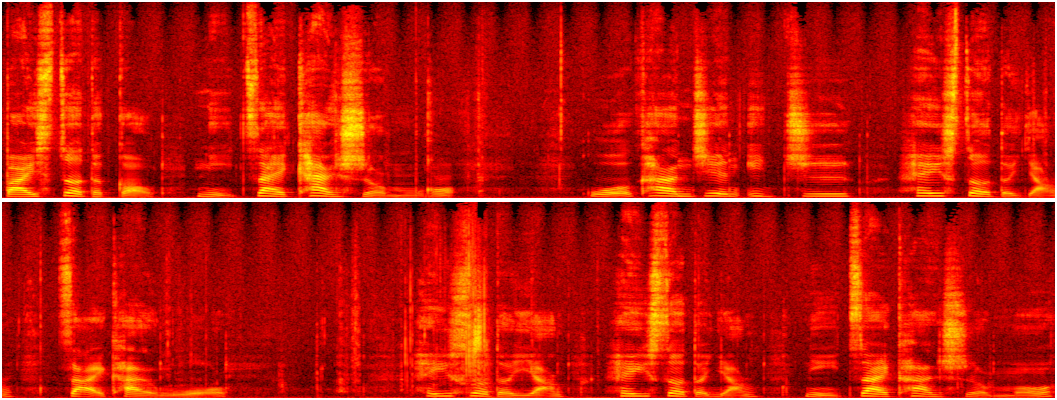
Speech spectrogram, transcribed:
白色的狗，你在看什么？我看见一只黑色的羊在看我。黑色的羊，黑色的羊，你在看什么？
